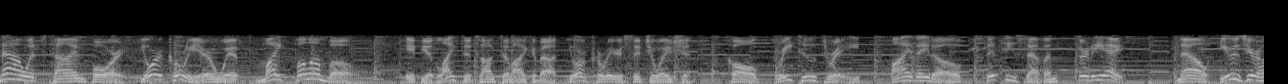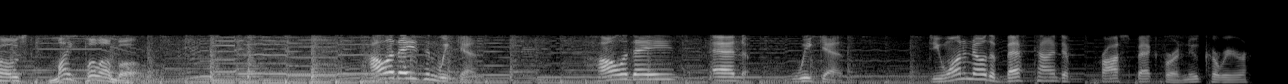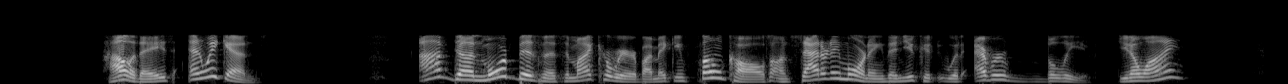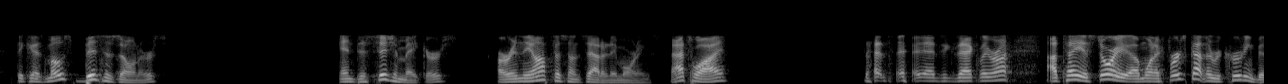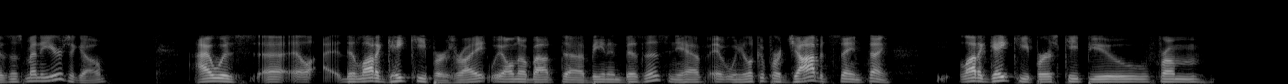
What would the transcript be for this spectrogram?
Now it's time for Your Career with Mike Palumbo. If you'd like to talk to Mike about your career situation, call 323 580 5738. Now, here's your host, Mike Palumbo. Holidays and weekends. Holidays and weekends. Do you want to know the best time to prospect for a new career? Holidays and weekends. I've done more business in my career by making phone calls on Saturday morning than you could would ever believe. Do you know why? Because most business owners and decision makers are in the office on Saturday mornings. That's why. That's that's exactly right. I'll tell you a story. Um, when I first got in the recruiting business many years ago, I was uh, a lot of gatekeepers, right? We all know about uh, being in business, and you have when you're looking for a job, it's the same thing. A lot of gatekeepers keep you from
